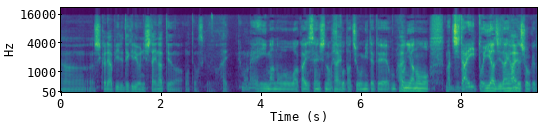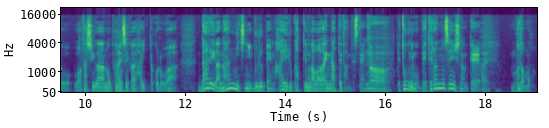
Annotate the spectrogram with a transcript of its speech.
うんしっかりアピールできるようにしたいなっていうのは思ってますけど、はい。でもね、今の若い選手の人たちを見てて、本当にあの、まあ、時代といや時代なんでしょうけど、私があの、この世界入った頃は、誰が何日にブルペン入るかっていうのが話題になってたんですね。あで、特にもうベテランの選手なんて、はいまだも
